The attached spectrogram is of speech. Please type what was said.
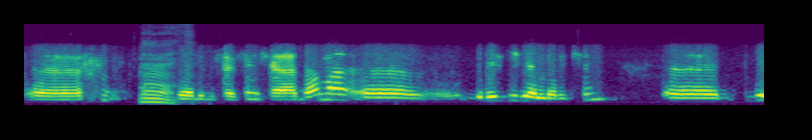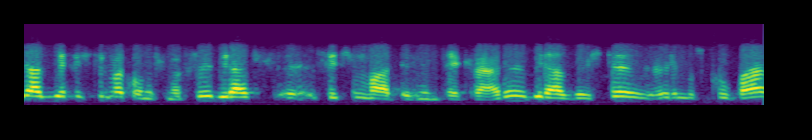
E, evet. böyle bir sesin herhalde ama e, Brezilyalılar için e, biraz yapıştırma konuşması, biraz e, seçim vaatlerinin tekrarı, biraz da işte önümüz kupa,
